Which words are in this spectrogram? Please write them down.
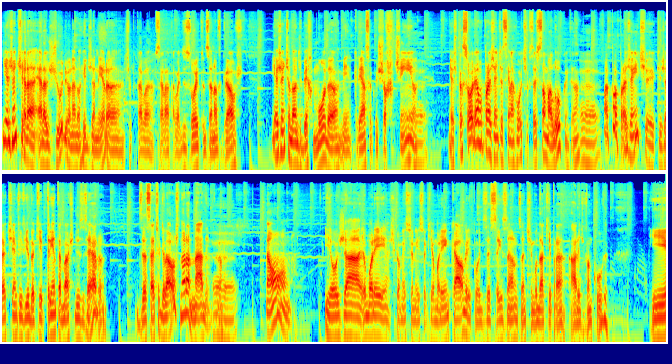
E a gente era, era julho, né, no Rio de Janeiro, era, tipo, tava, sei lá, tava 18, 19 graus. E a gente andando de bermuda, minha criança com shortinho. Uhum. E as pessoas olhavam pra gente assim na rua, tipo, vocês são malucos, entendeu? Uhum. Mas, pô, pra gente, que já tinha vivido aqui 30 abaixo de zero, 17 graus, não era nada, entendeu? Então, e eu já, eu morei, acho que eu mencionei isso aqui, eu morei em Calgary por 16 anos antes de mudar aqui para a área de Vancouver. E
